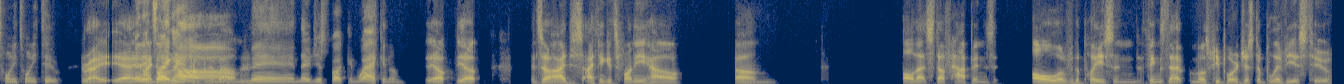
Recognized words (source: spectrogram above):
2022. right. Yeah, And I it's know like, oh talking about. man, they're just fucking whacking them. Yep, yep. And so I just I think it's funny how um all that stuff happens all over the place and things that most people are just oblivious to.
